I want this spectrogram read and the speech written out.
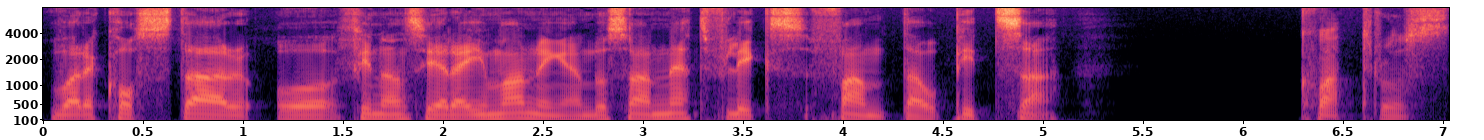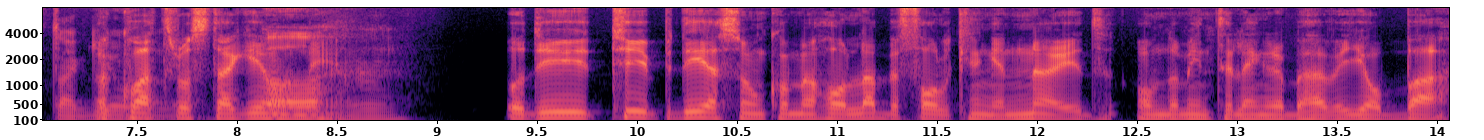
vad det kostar att finansiera invandringen. Då sa han Netflix, Fanta och pizza. Quattro stagioni. Och Quattro Stagioni. Mm. Och det är ju typ det som kommer hålla befolkningen nöjd om de inte längre behöver jobba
